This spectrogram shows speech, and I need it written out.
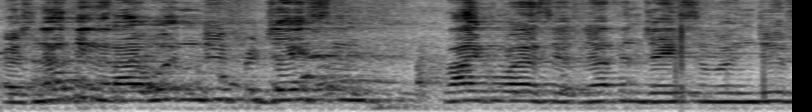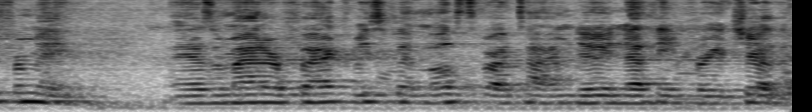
There's nothing that I wouldn't do for Jason. Likewise, there's nothing Jason wouldn't do for me. As a matter of fact, we spent most of our time doing nothing for each other.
